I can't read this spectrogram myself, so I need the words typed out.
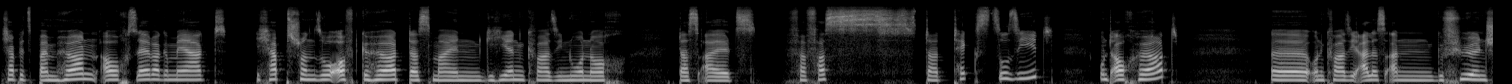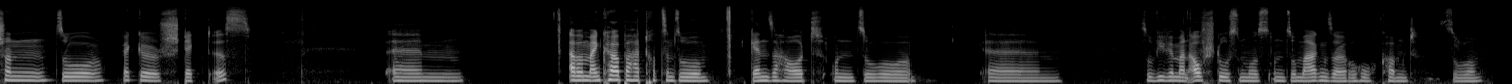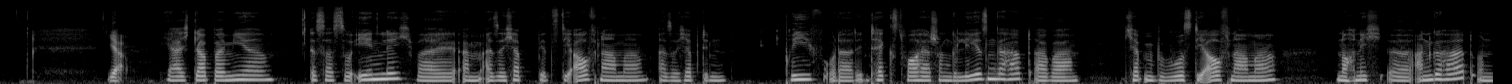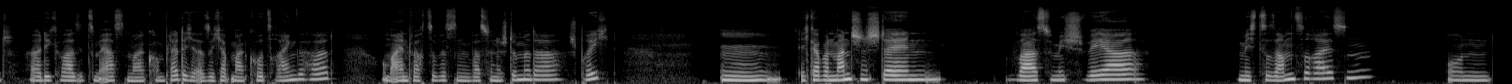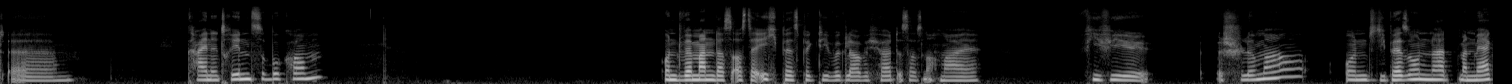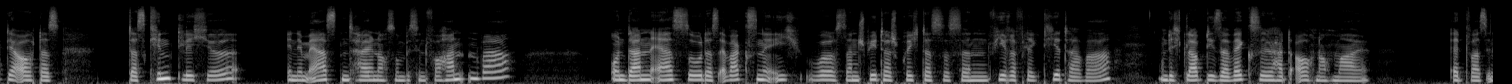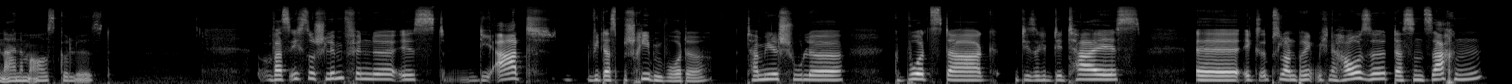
Ich habe jetzt beim Hören auch selber gemerkt, ich habe es schon so oft gehört, dass mein Gehirn quasi nur noch das als verfasster Text so sieht und auch hört äh, und quasi alles an Gefühlen schon so weggesteckt ist. Ähm, aber mein Körper hat trotzdem so Gänsehaut und so, ähm, so wie wenn man aufstoßen muss und so Magensäure hochkommt. So, ja. Ja, ich glaube, bei mir ist das so ähnlich, weil, ähm, also ich habe jetzt die Aufnahme, also ich habe den Brief oder den Text vorher schon gelesen gehabt, aber ich habe mir bewusst die Aufnahme noch nicht äh, angehört und höre die quasi zum ersten Mal komplett. Ich, also ich habe mal kurz reingehört, um einfach zu wissen, was für eine Stimme da spricht. Mm, ich glaube, an manchen Stellen war es für mich schwer, mich zusammenzureißen und ähm, keine Tränen zu bekommen. Und wenn man das aus der Ich-Perspektive, glaube ich, hört, ist das nochmal viel, viel schlimmer. Und die Person hat, man merkt ja auch, dass das Kindliche in dem ersten Teil noch so ein bisschen vorhanden war. Und dann erst so das erwachsene Ich, wo es dann später spricht, dass es dann viel reflektierter war. Und ich glaube, dieser Wechsel hat auch nochmal etwas in einem ausgelöst. Was ich so schlimm finde, ist die Art, wie das beschrieben wurde. Tamilschule, Geburtstag, diese Details, äh, XY bringt mich nach Hause, das sind Sachen,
